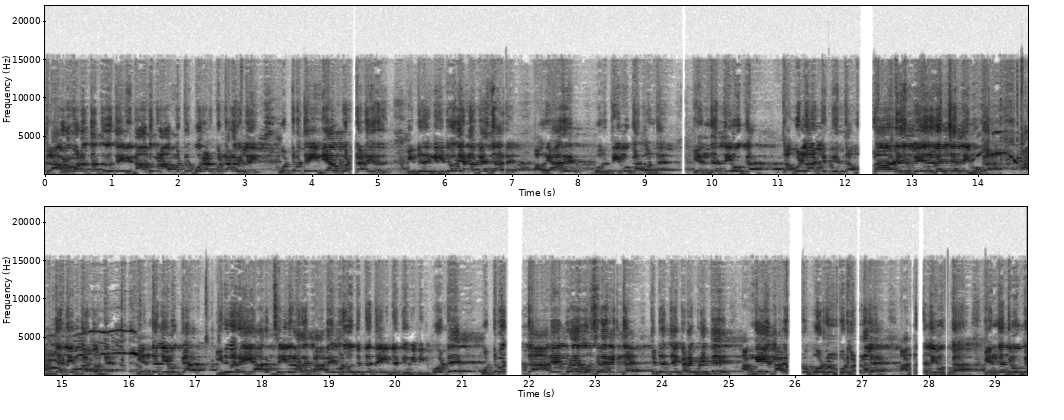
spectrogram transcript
திராவிட மாடல் தத்துவத்தை நாமும் நாம் மட்டும் போராட கொண்டாடவில்லை. ஒட்டுமொத்த இந்தியாவும் கொண்டாடுகிறது. இன்று இன்னைக்கு ஜோதி அண்ணா பேசினாரு. அவர் யாரு? ஒரு திமுக தொண்டர். எந்த திமுக? தமிழ்நாட்டுக்கு தமிழ் தமிழ்நாடு பேர் வச்ச திமுக. அந்த திமுக தொண்டை. எந்த திமுக? இதுவரை யாரும் செய்திடாத காலை உணவு திட்டத்தை இன்றைக்கு வீட்டுக்கு போட்டு ஒட்டுமொத்த ஆலயம் கூட ஒரு சிலர் இந்த திட்டத்தை கடைபிடித்து அங்கேயும் காலை உணவு போடணும் முடிவு பண்ணல. அந்த திமுக. எந்த திமுக?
